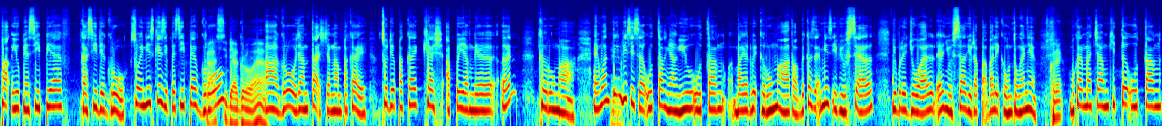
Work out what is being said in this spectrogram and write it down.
park you punya CPF kasih dia grow. So in this case dia CPF grow. Kasih dia grow ha. Ah, grow jangan touch jangan pakai. So dia pakai cash apa yang dia earn ke rumah. And one thing Yeah. this is a utang yang you utang bayar duit ke rumah tau. Because that means if you sell, you boleh jual then you sell you dapat balik keuntungannya. Correct. Bukan macam kita utang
